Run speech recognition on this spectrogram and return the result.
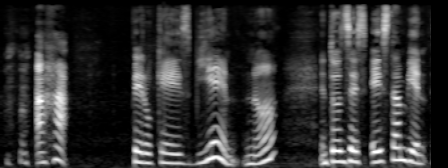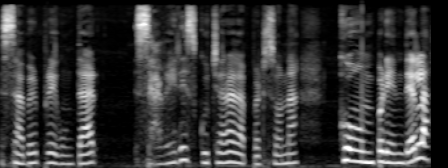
Ajá, pero que es bien, ¿no? Entonces, es también saber preguntar, saber escuchar a la persona, comprenderla,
